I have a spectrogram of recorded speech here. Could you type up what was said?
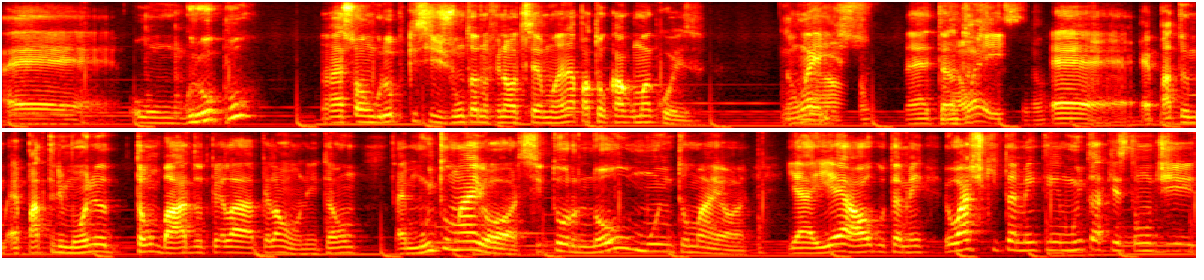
é, um grupo, não é só um grupo que se junta no final de semana para tocar alguma coisa. Não, é não. é isso. Né? Tanto não é isso. Não. É, é, é patrimônio tombado pela, pela ONU. Então, é muito maior, se tornou muito maior. E aí é algo também. Eu acho que também tem muita questão de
